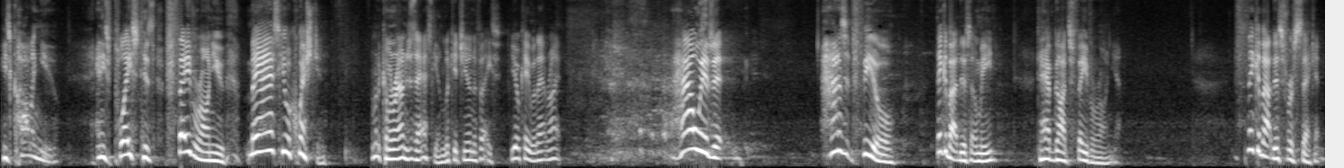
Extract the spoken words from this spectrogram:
He's calling you, and He's placed His favor on you. May I ask you a question? I'm going to come around and just ask you and look at you in the face. You okay with that, right? How is it? How does it feel? Think about this, Omid, to have God's favor on you. Think about this for a second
